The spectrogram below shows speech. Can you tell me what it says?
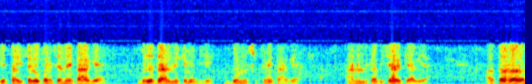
ये तैतर उपनिषद में कहा गया बृहदारण्य में भी दोनों श्रुति में कहा गया आनंद का विचार किया गया। अतः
